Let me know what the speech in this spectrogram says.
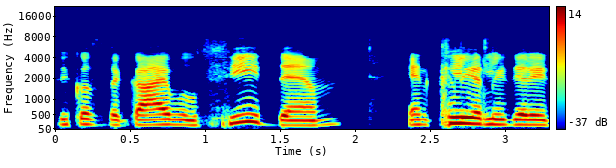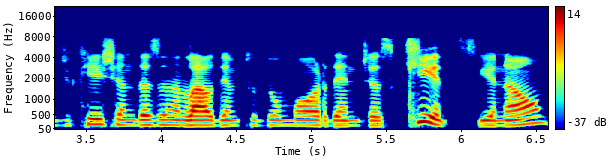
because the guy will feed them and clearly their education doesn't allow them to do more than just kids you know?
